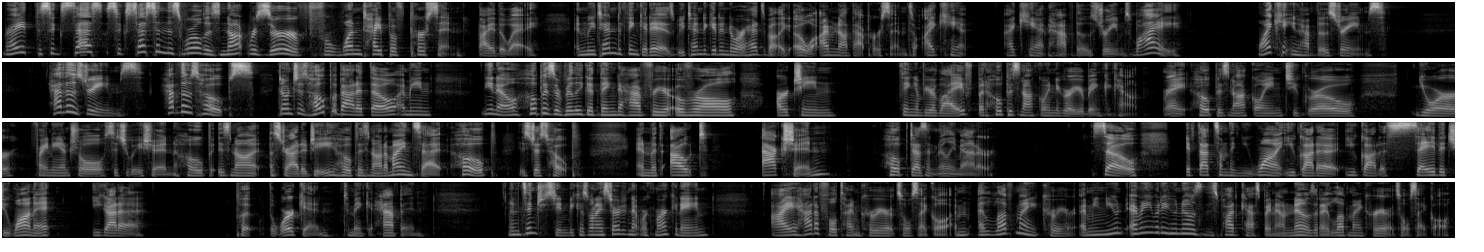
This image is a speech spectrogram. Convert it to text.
right? The success success in this world is not reserved for one type of person by the way. And we tend to think it is. We tend to get into our heads about like oh well i'm not that person so i can't i can't have those dreams. Why? Why can't you have those dreams have those dreams, have those hopes. Don't just hope about it though. I mean, you know, hope is a really good thing to have for your overall arching thing of your life, but hope is not going to grow your bank account, right? Hope is not going to grow your financial situation. Hope is not a strategy. Hope is not a mindset. Hope is just hope. And without action, hope doesn't really matter. So, if that's something you want, you got to you got to say that you want it you got to put the work in to make it happen. And it's interesting because when I started network marketing, I had a full time career at SoulCycle. I'm, I love my career. I mean, you anybody who knows this podcast by now knows that I love my career at SoulCycle,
